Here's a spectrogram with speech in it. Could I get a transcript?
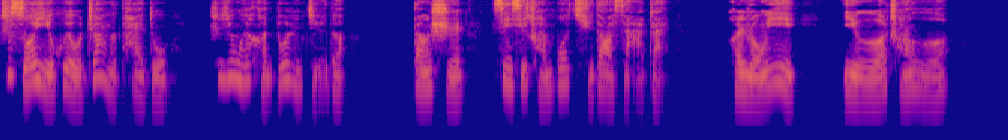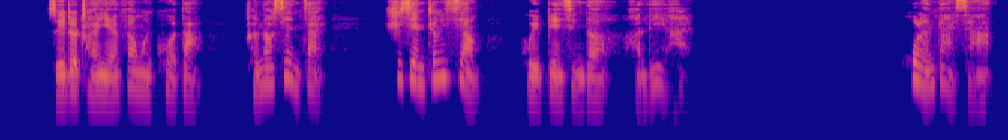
之所以会有这样的态度，是因为很多人觉得，当时信息传播渠道狭窄，很容易。以讹传讹，随着传言范围扩大，传到现在，事件真相会变形的很厉害。呼兰大侠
